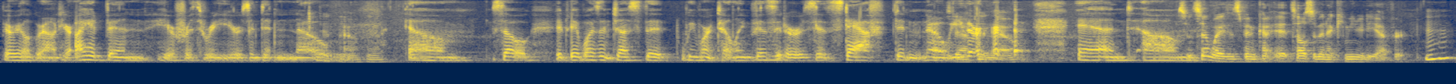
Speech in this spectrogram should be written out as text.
burial ground here. I had been here for three years and didn't know. Didn't know yeah. um, so it, it, wasn't just that we weren't telling visitors; his staff didn't know staff either. Didn't know. and um, so, in some ways, it's been it's also been a community effort mm-hmm.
